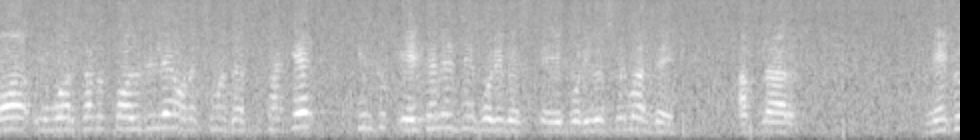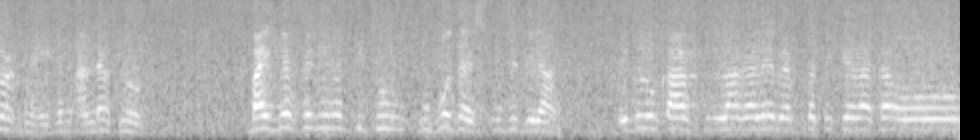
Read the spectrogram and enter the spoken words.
ইমো হোয়াটসঅ্যাপে কল দিলে অনেক সময় ব্যস্ত থাকে, কিন্তু এখানে যে পরিবেশটা, এই পরিবেশের মাঝে আপনার নেটওয়ার্ক নেই, এখানে আন্ডারফ্লোর বাইক ব্যবসায়ীর জন্য কিছু উপদেশ নিচে দিলাম। এগুলো কাজ লাগালে ব্যবসা টিকে রাখা ও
